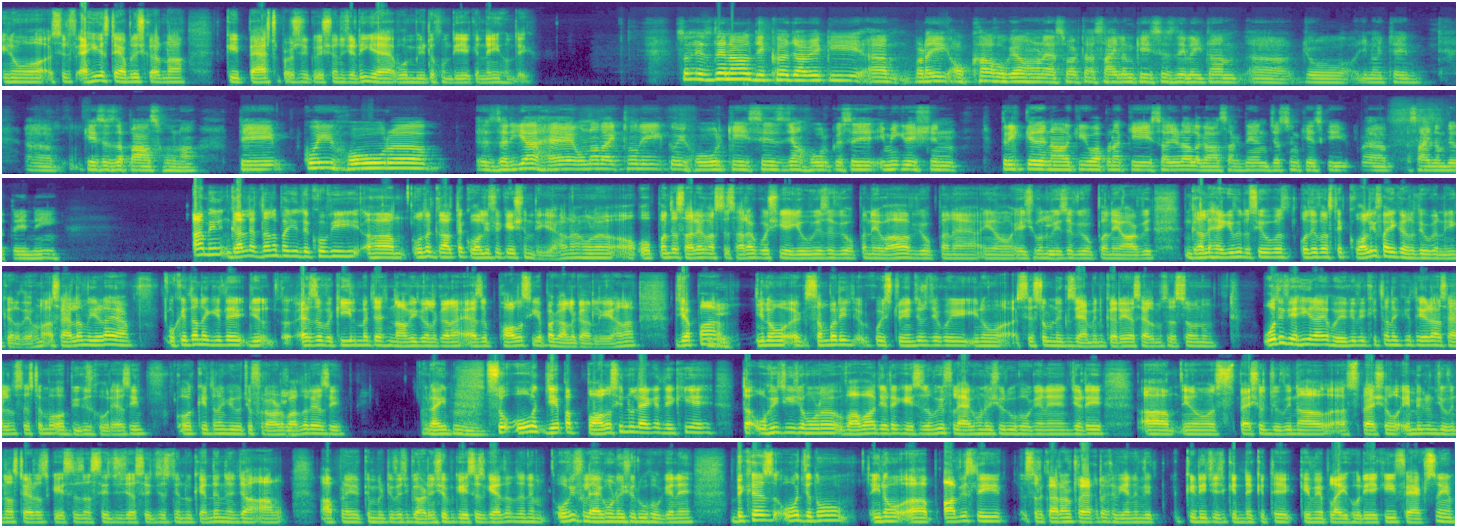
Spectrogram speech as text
ਯੂ نو ਸਿਰਫ ਇਹੀ ਐਸਟੈਬਲਿਸ਼ ਕਰਨਾ ਕਿ ਪੈਸਟ ਪ੍ਰੋਸੀਕਿਊਸ਼ਨ ਜਿਹੜੀ ਹੈ ਉਹ ਮੀਟ ਹੁੰਦੀ ਹੈ ਕਿ ਨਹੀਂ ਹੁੰਦੀ ਸੋ ਇਸ ਦੇ ਨਾਲ ਦੇਖਿਆ ਜਾਵੇ ਕਿ ਅ, ਬੜਾ ਹੀ ਔਖਾ ਹੋ ਗਿਆ ਹੁਣ ਇਸ ਵਕਤ ਅਸਾਈਲਮ ਕੇਸਿਸ ਦੇ ਲਈ ਤਾਂ ਅ, ਜੋ ਯੂ نو ਇੱਥੇ ਕੇਸਿਸ ਦਾ ਪਾਸ ਹੋਣਾ। ਤੇ ਕੋਈ ਹੋਰ ਜ਼ਰੀਆ ਹੈ ਉਹਨਾਂ ਦਾ ਇੱਥੋਂ ਦੀ ਕੋਈ ਹੋਰ ਕੇਸਿਸ ਜਾਂ ਹੋਰ ਕਿਸੇ ਇਮੀਗ੍ਰੇਸ਼ਨ ਤਰੀਕੇ ਦੇ ਨਾਲ ਕਿ ਉਹ ਆਪਣਾ ਕੇਸ ਆ ਜਿਹੜਾ ਲਗਾ ਸਕਦੇ ਹਨ ਜਸਟ ਇਨ ਕੇਸ ਕਿ ਅਸਾਈਲਮ ਦੇ ਉੱਤੇ ਨਹੀਂ ਆ ਮੀਨ ਗੱਲ ਇਦਾਂ ਨਾ ਭਾਜੀ ਦੇਖੋ ਵੀ ਅਮ, ਉਹਦਾ ਗੱਲ ਤਾਂ ਕੁਆਲੀਫਿਕੇਸ਼ਨ ਦੀ ਹੈ ਹਨਾ ਹੁਣ ਓਪਨ ਤਾਂ ਸਾਰਿਆਂ ਵਾਸਤੇ ਸਾਰਾ ਕੁਝ ਹੀ ਹੈ ਯੂ ਵੀਜ਼ਾ ਵੀ ਓਪਨ ਹੈ ਵਾਹ ਵੀ ਓਪਨ ਹੈ you know H1 G. Visa we open ਹੈ ਆਰ ਵੀ ਗੱਲ ਹੈਗੀ ਵੀ ਤੁਸੀਂ ਉਹ ਬਸ- ਉਹਦੇ ਵਾਸਤੇ ਕੁਆਲੀਫਾਈ ਕਰਦੇ ਹੋ ਕਿ ਨਹੀਂ ਕਰਦੇ ਹੁਣ ਅਸਾਈਲਮ ਜਿਹੜਾ ਆ ਉਹ ਕਿਤੇ ਨਾ ਕਿਤੇ ਐਜ਼ ਅ ਵਕੀਲ ਮੈਂ ਚਾਹੇ ਨਾ ਵੀ ਗੱਲ ਕਰਾਂ ਐਜ਼ ਅ ਪਾਲਿਸੀ ਆਪਾਂ ਗੱਲ ਕਰ ਲਈਏ ਹਨਾ ਜੇ ਆਪਾਂ ਜੀ। ਯੂ نو ਸਮਬਡੀ ਕੋਈ ਸਟ੍ਰੇਂਜਰ ਜੇ ਕੋਈ ਯੂ نو ਸਿਸਟਮ ਨੂੰ ਐਗਜ਼ਾਮਿਨ ਕਰੇ ਅਸਾਈਲਮ ਸਿਸਟਮ ਨੂੰ ਉਹਦੀ ਵੀ ਇਹੀ ਰਾਏ ਹੋਏਗੀ ਵੀ ਕਿਤੇ ਨਾ ਕਿਤੇ ਜਿਹੜਾ ਅਸਾਈਲਮ ਸਿਸਟਮ ਉਹ ਅਬਿਊਜ਼ ਹੋ ਰਿਹਾ ਸੀ ਉਹ ਕਿਤੇ ਨਾ ਕਿਤੇ ਉਹ ਚ ਫਰਾਡ। ਵੱਧ ਰਿਹਾ ਸੀ ਰਾਈਟ ਹਮ, ਸੋ ਉਹ ਜੇ ਆਪਾਂ ਪਾਲਿਸੀ ਨੂੰ ਲੈ ਕੇ ਦੇਖੀਏ ਤਾਂ ਉਹੀ ਚੀਜ਼ ਹੁਣ ਵਾਵਾ ਜਿਹੜੇ ਕੇਸਿਸ ਉਹ ਵੀ ਫਲੈਗ ਹੋਣੇ ਸ਼ੁਰੂ ਹੋ ਗਏ ਨੇ ਜਿਹੜੇ you know special juvenile special immigrant juvenile status cases SIJ ਜਾਂ ਸਿਜਸ ਜਿਹਨੂੰ ਕਹਿੰਦੇ ਨੇ ਜਾਂ ਆਮ ਆਪਣੇ ਕਮਿਊਨਿਟੀ ਵਿੱਚ ਗਾਰਡੀਅਨਸ਼ਿਪ ਕੇਸਿਸ ਕਹਿ ਦਿੰਦੇ ਨੇ ਉਹ ਵੀ ਫਲੈਗ ਹੋਣੇ ਸ਼ੁਰੂ ਹੋ ਗਏ ਨੇ ਬਿਕਾਜ਼ ਉਹ ਜਦੋਂ ਯੂ نو ਆਬਵੀਅਸਲੀ ਸਰਕਾਰਾਂ ਟਰੈਕ ਰੱਖਦੀਆਂ ਨੇ ਵੀ ਕਿਹੜੀ ਚੀਜ਼ ਕਿੰਨੇ ਕਿੱਥੇ ਕਿਵੇਂ ਅਪਲਾਈ ਹੋ ਰਹੀ ਹੈ ਕੀ ਫੈਕਟਸ ਨੇ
